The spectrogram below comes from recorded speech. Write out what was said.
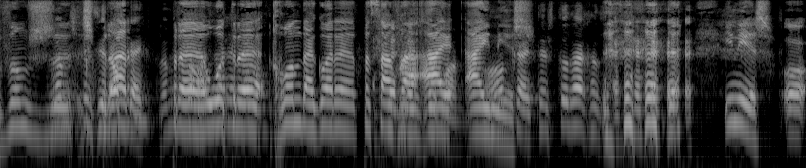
vamos, vamos fazer, esperar okay, vamos para falar, outra ronda. Agora passava à, à, Inês. Ok, tens toda a razão. Inês. Oh,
